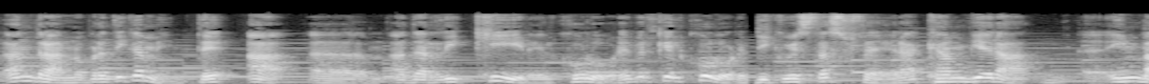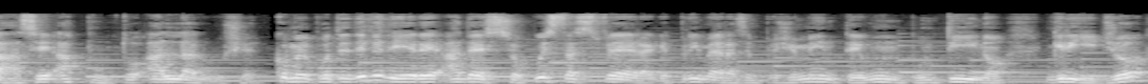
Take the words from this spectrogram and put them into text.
andranno praticamente a, eh, ad arricchire il colore perché il colore di questa sfera cambierà eh, in base appunto alla luce. Come potete vedere adesso questa sfera che prima era semplicemente un puntino grigio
